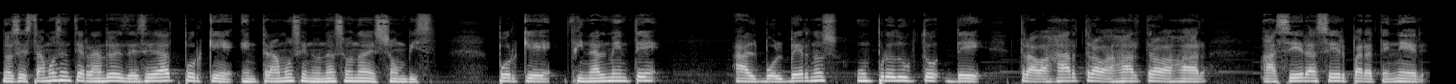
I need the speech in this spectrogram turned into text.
Nos estamos enterrando desde esa edad porque entramos en una zona de zombies, porque finalmente al volvernos un producto de trabajar, trabajar, trabajar, hacer, hacer para tener,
